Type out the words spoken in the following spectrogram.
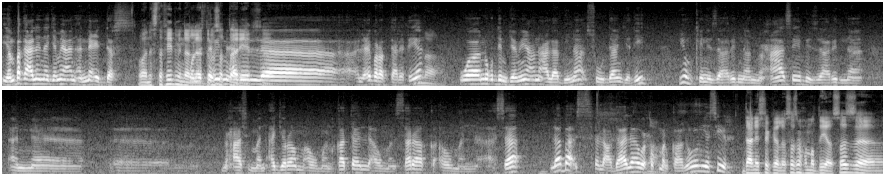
ينبغي علينا جميعا أن نعي الدرس ونستفيد من الدروس من هذه التاريخ العبرة التاريخية. نعم. ونقدم جميعا على بناء سودان جديد. يمكن إذا أردنا أن نحاسب إذا أردنا أن آه، آه، نحاسب من أجرم أو من قتل أو من سرق أو من أساء. لا بأس العدالة وحكم نعم. القانون يسير. دعني اشرك الاستاذ محمد ضياء أستاذ آه،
